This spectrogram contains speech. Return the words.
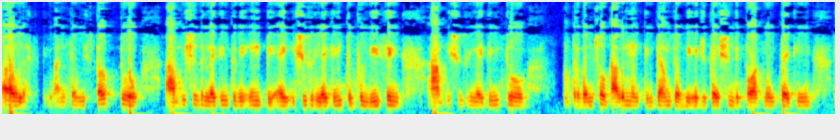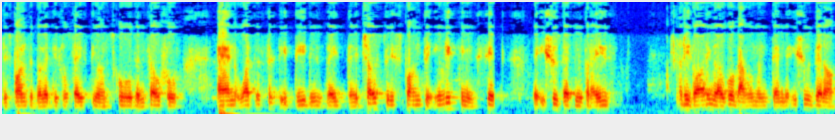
uh, so we spoke to um, issues relating to the NPA, issues relating to policing, um, issues relating to provincial government in terms of the education department taking responsibility for safety on schools and so forth. And what the city did is they, they chose to respond to everything except the issues that we've raised regarding local government and the issues that are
